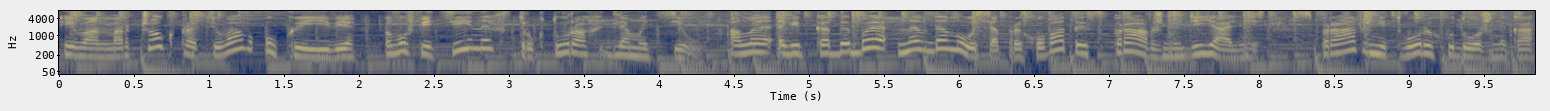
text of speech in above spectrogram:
Іван Марчук працював у Києві в офіційних структурах для митців, але від КДБ не вдалося приховати справжню діяльність, справжні твори художника.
